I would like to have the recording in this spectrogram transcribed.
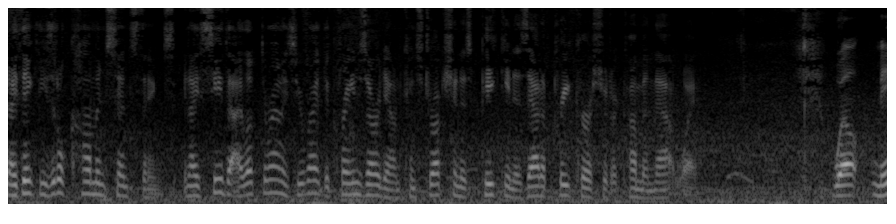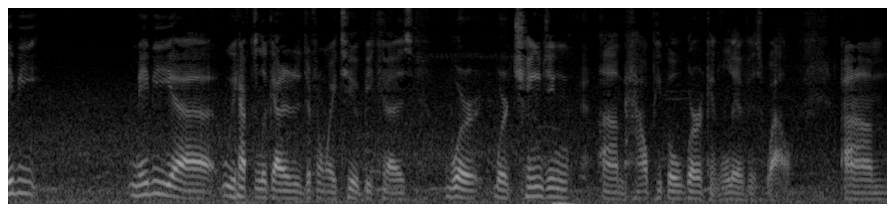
And I think these little common sense things. And I see that. I looked around and see, you're right, the cranes are down. Construction is peaking. Is that a precursor to coming that way? Well, maybe maybe uh, we have to look at it a different way too, because we're we're changing um, how people work and live as well. Um,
